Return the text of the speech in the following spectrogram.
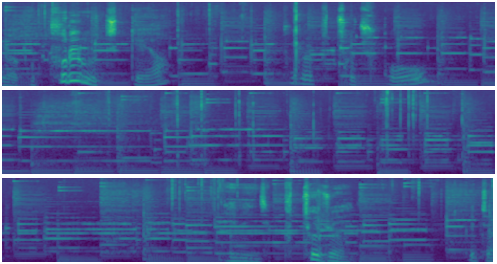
여기 풀을 묻힐게요. 풀을 붙여주고 얘는 이제 붙여줘야 돼. 그죠?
